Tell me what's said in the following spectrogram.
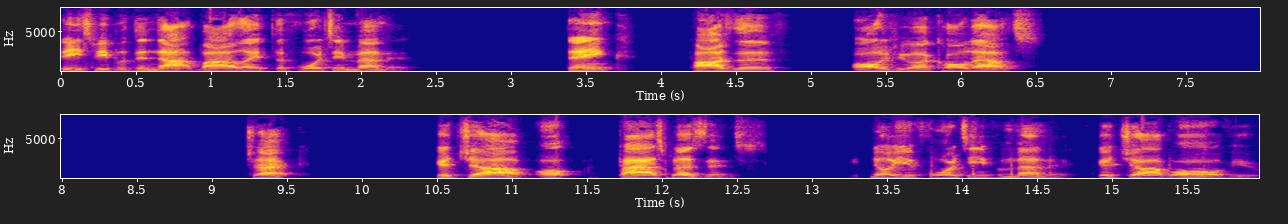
These people did not violate the 14th Amendment. Think, positive, all these people I called out. Check. Good job, all past presidents. You know your 14th Amendment. Good job, all of you.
